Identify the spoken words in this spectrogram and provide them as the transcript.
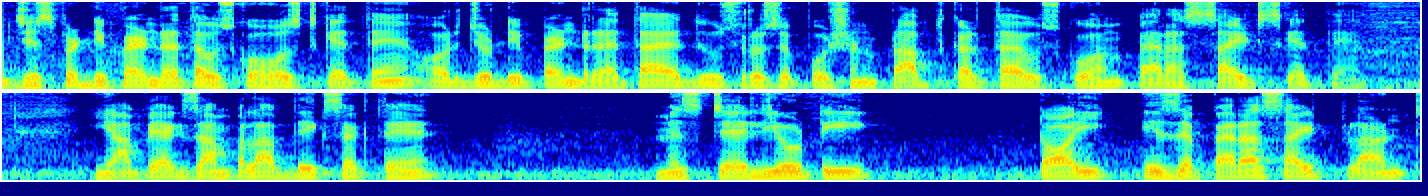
जिस पर डिपेंड रहता है, उसको होस्ट कहते हैं और जो डिपेंड रहता है, दूसरों से पोषण प्राप्त करता है, उसको हम पैरासाइट्स कहते हैं। यहाँ पे एग्जांपल आप देख सकते हैं। Mistletoe is a parasite plant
